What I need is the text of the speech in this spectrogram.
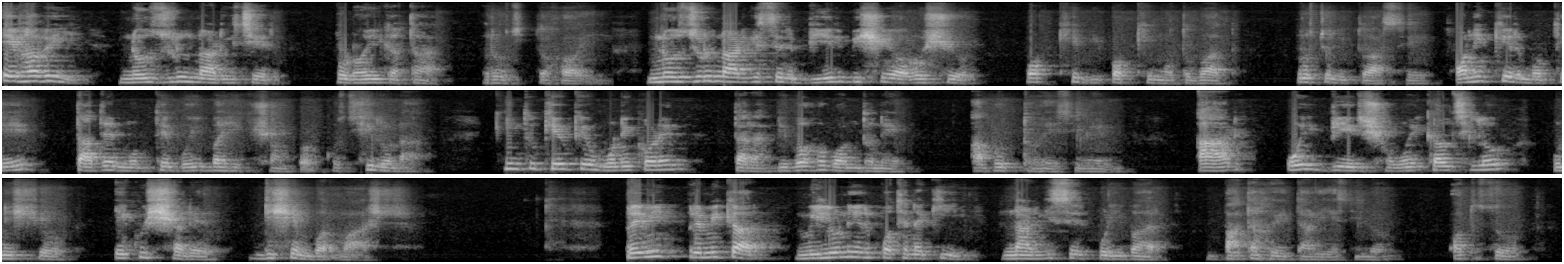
এভাবেই নজরুল নার্গিসের প্রণয়িকাতা রচিত হয়। নজরুল নার্গিসের বিয়ের বিষয়ে অবশ্য পক্ষে বিপক্ষে মতবাদ প্রচলিত আছে। অনেকের মতে তাদের মধ্যে বৈবাহিক সম্পর্ক ছিল না। কিন্তু কেউ কেউ মনে করেন তারা বিবাহ বন্ধনে আবদ্ধ হয়েছিলেন। আর ওই বিয়ের সময়কাল ছিল উনিশশো একুশ সালের ডিসেম্বর মাস। প্রেমিক, প্রেমিকার মিলনের পথে নাকি নার্গিসের পরিবার বাধা হয়ে দাঁড়িয়েছিল। অথচ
